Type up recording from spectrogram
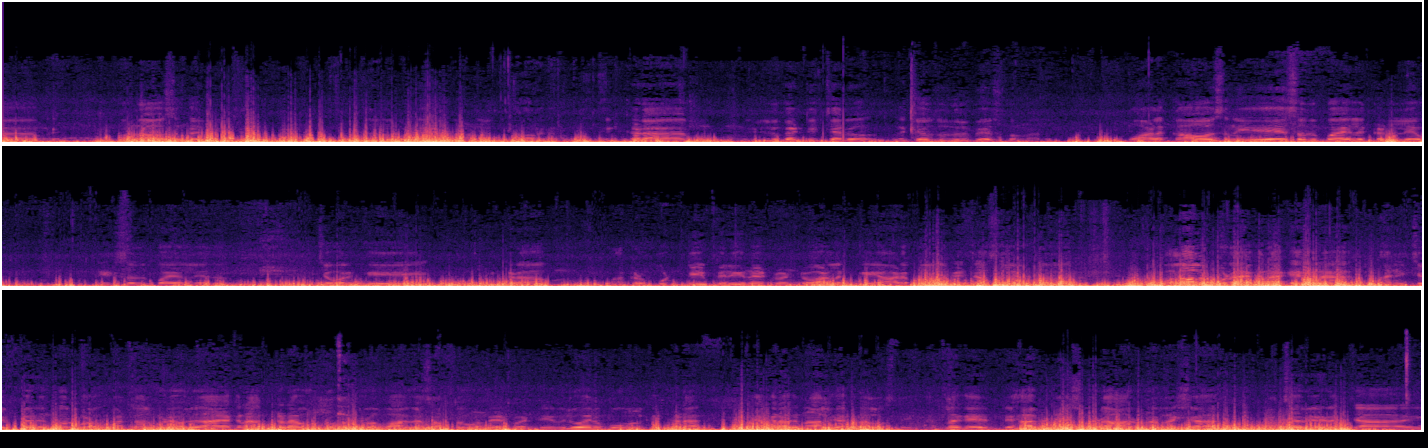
పునరావాసం కల్పించారు. ఇక్కడ ఇల్లు కట్టించారు చేతులు దులిపేసుకున్నారు. వాళ్ళకి కావాల్సిన ఏ సదుపాయాలు ఇక్కడ లేవు. నీటి సదుపాయాలు లేదు చివరికి ఇక్కడ అక్కడ పుట్టి పెరిగినటువంటి వాళ్ళకి ఆడపిల్లలకి అసలు పొలాలు కూడా ఎకరాకి ఎకరా అని చెప్పారు. ఇంతవరకు పట్టాలు కూడా ఇవ్వలేదు. ఆ ఎకరా అక్కడ ఉండడంలో బాగా సొంతం ఉండేటువంటి విలువైన భూములకి ఇక్కడ ఎకరాకు నాలుగు ఎకరాలు వస్తాయి. అట్లాగే రిహాబిలిటేషన్ కూడా ఆరున్నర లక్ష ఇచ్చారు.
